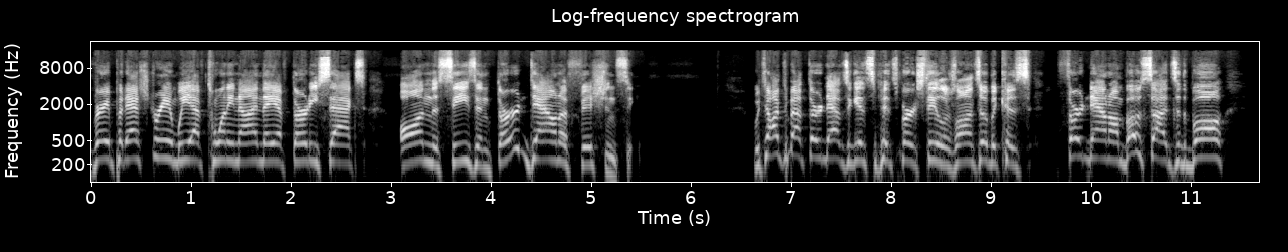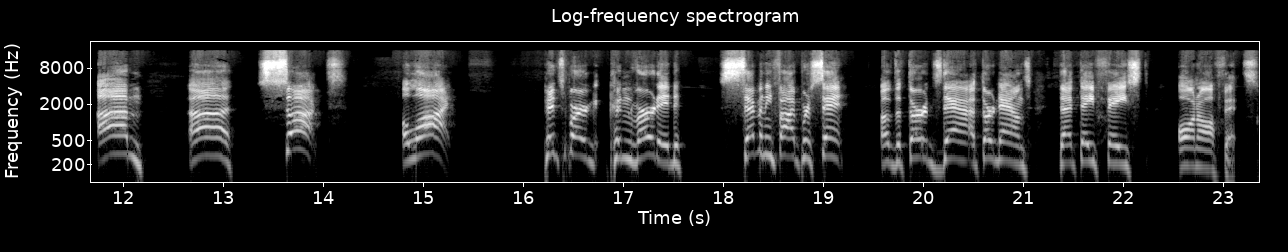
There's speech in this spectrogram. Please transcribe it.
very pedestrian. We have 29, they have 30 sacks on the season. Third down efficiency. We talked about third downs against the Pittsburgh Steelers, Lonzo, because third down on both sides of the ball um uh sucked a lot. Pittsburgh converted 75% of the thirds down third downs that they faced on offense.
